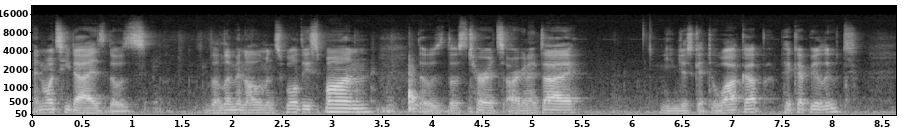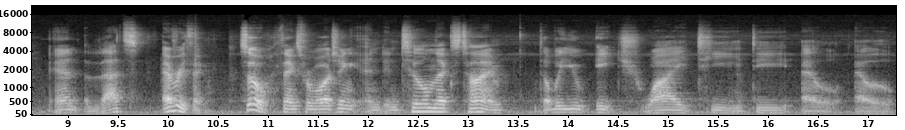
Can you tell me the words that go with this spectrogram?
and once he dies, those the Limon elements will despawn. Those those turrets are going to die. You can just get to walk up, pick up your loot, and that's everything. So, thanks for watching, and until next time, W H Y T D L L.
